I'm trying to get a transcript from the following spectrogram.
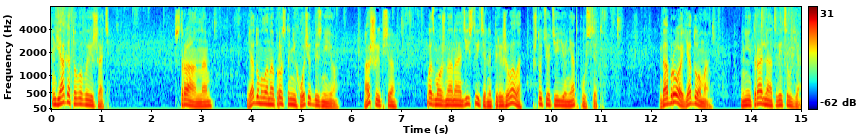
Я готова выезжать». «Странно. Я думал, она просто не хочет без нее. Ошибся. Возможно, она действительно переживала, что тетя ее не отпустит». «Добро, я дома», — нейтрально ответил я.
